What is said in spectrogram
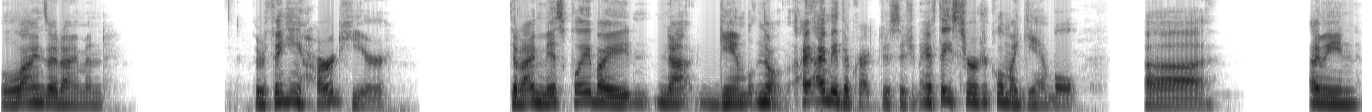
Lion's Eye Diamond. They're thinking hard here. Did I misplay by not gamble? No, I, I made the correct decision. If they surgical my gamble, uh, I mean,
